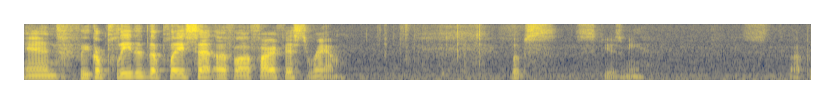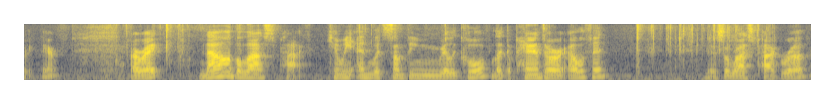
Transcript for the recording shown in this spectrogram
and we completed the playset of uh, Fire Fist Ram. Whoops, excuse me. Stop right there. Alright, now the last pack. Can we end with something really cool, like a panda or elephant? There's the last pack rub.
